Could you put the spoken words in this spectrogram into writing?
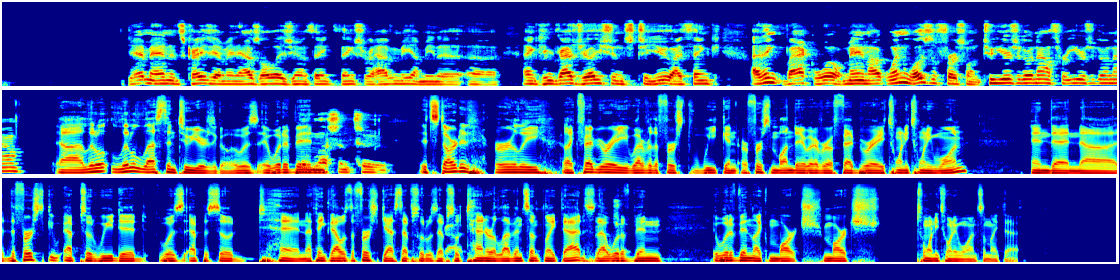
Yeah, man, it's crazy. I mean, as always, you know, thank, thanks for having me. I mean, uh, uh, and congratulations to you. I think, I think back, well, man, I, when was the first one? Two years ago now? Three years ago now? A uh, little, little less than two years ago. It was, it would have been less than two. It started early, like February, whatever the first weekend or first Monday, whatever of February 2021. And then uh, the first episode we did was episode 10. I think that was the first guest episode was episode gotcha. 10 or 11, something like that. So that would have been, it would have been like March, March 2021, something like that.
